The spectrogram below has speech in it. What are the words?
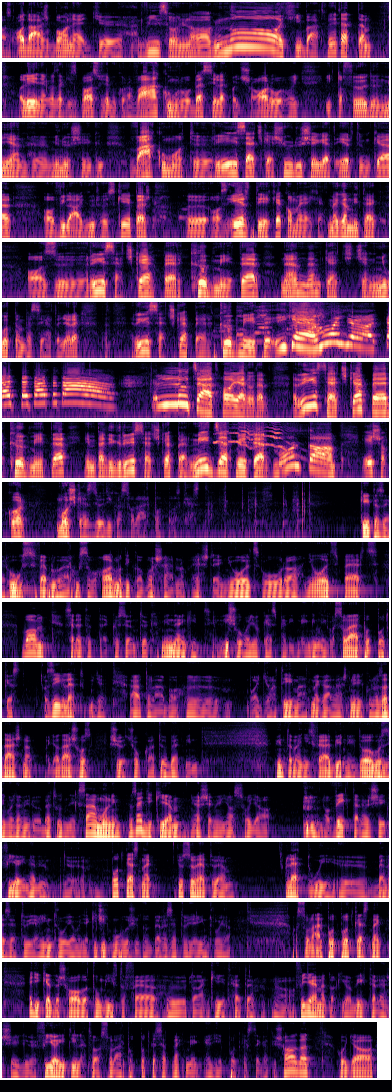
az adásban egy viszonylag nagy hibát vétettem. A lényeg az egészben az, hogy amikor a vákumról beszélek, vagyis arról, hogy itt a Földön milyen minőségű vákumot, részecske, sűrűséget értünk el a világűrhöz képest, az értékek, amelyeket megemlítek, az részecske per köbméter, nem, nem kell csicsenni, nyugodtan beszélhet a gyerek, tehát részecske per köbméter, igen, mondja, ta ta ta ta ta! Lucát halljátok, tehát részecske per köbméter, én pedig részecske per négyzetmétert mondtam, és akkor most kezdődik a SolarPod Podcast. 2020. február 23-a vasárnap este 8 óra 8 perc van. Szeretettel köszöntök mindenkit, én Lisó vagyok, ez pedig még mindig a SolarPod Podcast. Az élet ugye általában ö, adja a témát megállás nélkül az adásnak, vagy adáshoz, sőt sokkal többet, mint mint amennyit felbírnék dolgozni, vagy amiről be tudnék számolni. Az egyik ilyen esemény az, hogy a, a Végtelenség fiai nevű podcastnek köszönhetően lett új ö, bevezetője, intrója, vagy egy kicsit módosított bevezetője, intrója a SolarPod podcastnek. Egyik kedves hallgatóm hívta fel ö, talán két hete a figyelmet, aki a végtelenség fiait, illetve a SolarPod podcastet, meg még egyéb podcasteket is hallgat, hogy a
